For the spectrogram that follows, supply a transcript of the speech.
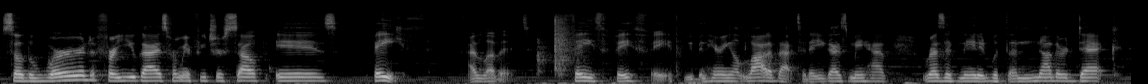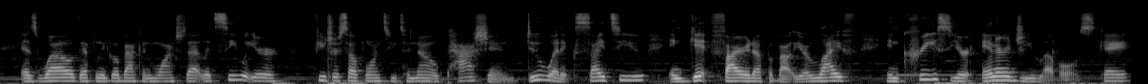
So the word for you guys from your future self is faith. I love it faith, faith, faith. We've been hearing a lot of that today. You guys may have resonated with another deck as well. Definitely go back and watch that. Let's see what your future self wants you to know. Passion, do what excites you and get fired up about your life. Increase your energy levels, okay?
